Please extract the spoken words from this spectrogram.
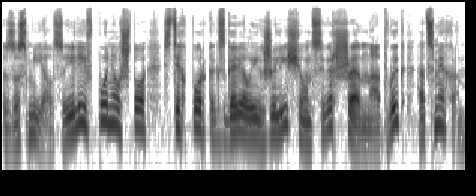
засмеялся. Илиев понял, что с тех пор, как сгорело их жилище, он совершенно отвык от смеха.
